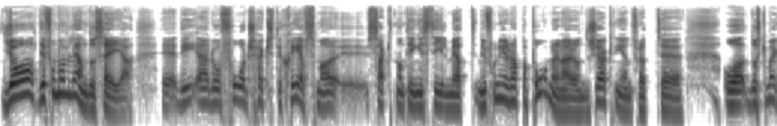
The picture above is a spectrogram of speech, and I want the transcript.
Ja, det får man väl ändå säga. Det är då Fords högste chef som har sagt någonting i stil med att nu får ni rappa på med den här undersökningen. För att, och då ska man ju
